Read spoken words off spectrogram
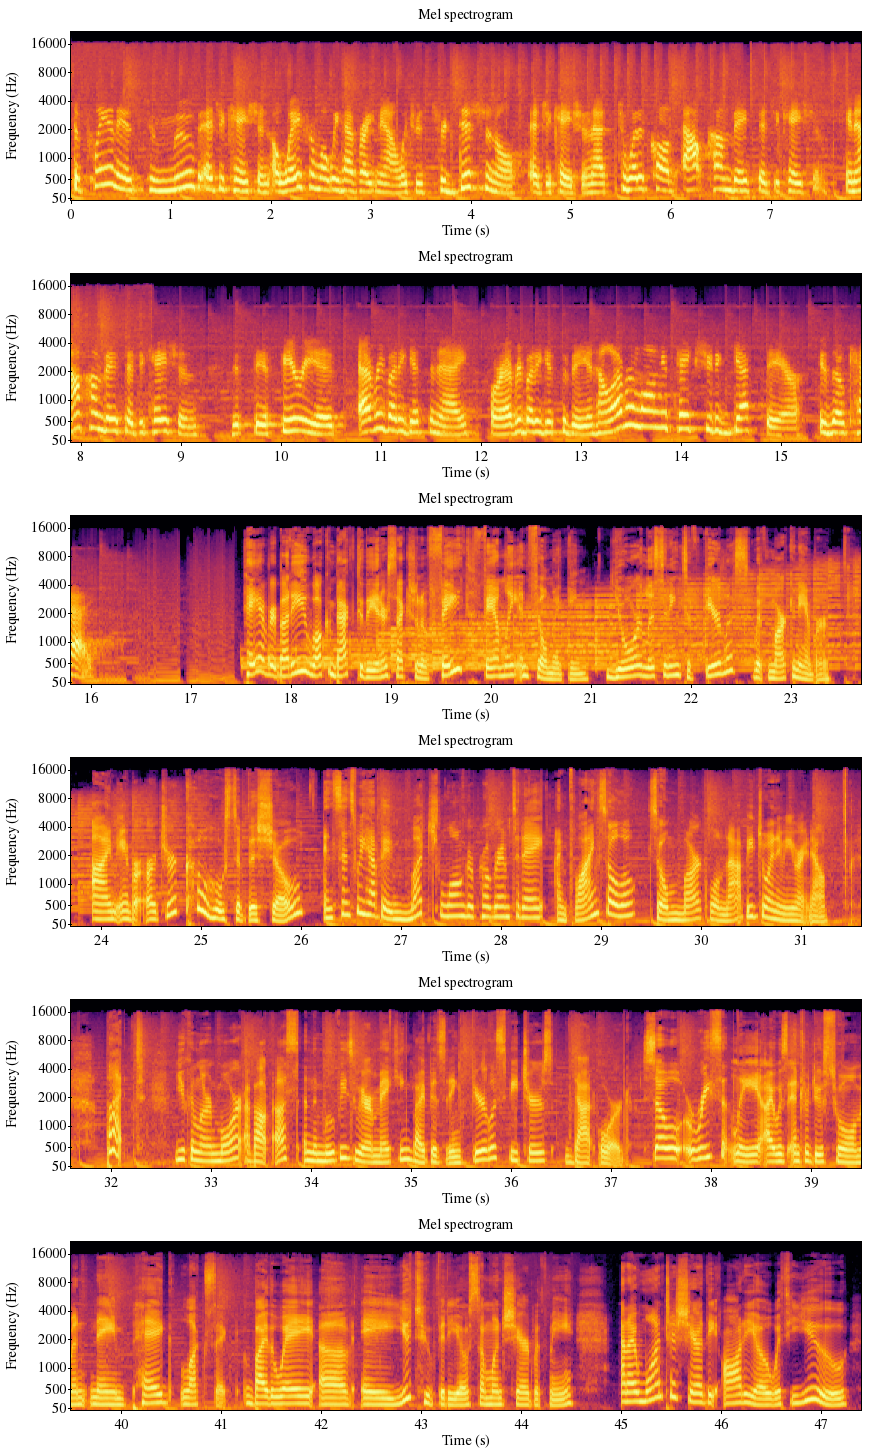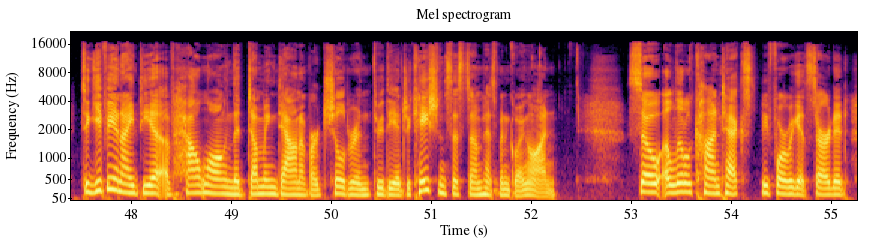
The plan is to move education away from what we have right now, which is traditional education. That's to what is called outcome-based education. In outcome-based education, the, the, theory is everybody gets an A or everybody gets a B, and however long it takes you to get there is okay. Hey, everybody, welcome back to the intersection of faith, family, and filmmaking. You're listening to Fearless with Mark and Amber. I'm Amber Archer, co host of this show. And since we have a much longer program today, I'm flying solo, so Mark will not be joining me right now. But you can learn more about us and the movies we are making by visiting fearlessfeatures.org. So recently, I was introduced to a woman named Peg Luksik by the way of a YouTube video someone shared with me. And I want to share the audio with you to give you an idea of how long the dumbing down of our children through the education system has been going on. So, a little context before we get started.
